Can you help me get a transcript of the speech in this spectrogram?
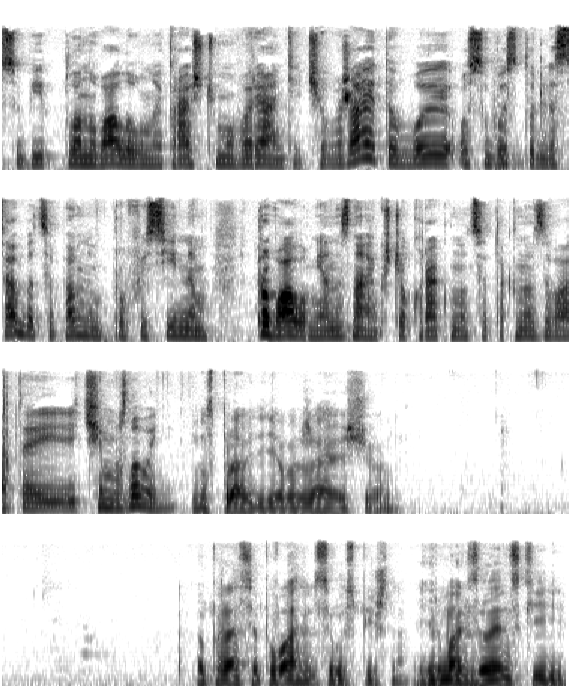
собі планували у найкращому варіанті. Чи вважаєте ви особисто для себе це певним професійним провалом? Я не знаю, якщо коректно це так називати, чи можливо ні? Насправді я вважаю, що операція по Вагнерівцю успішна. Єрмак Зеленський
